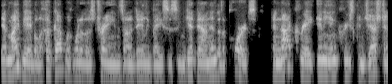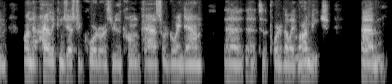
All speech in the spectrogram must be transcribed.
it might be able to hook up with one of those trains on a daily basis and get down into the ports and not create any increased congestion on that highly congested corridor through the Cajon Pass or going down uh, uh, to the port of LA Long Beach. Um,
